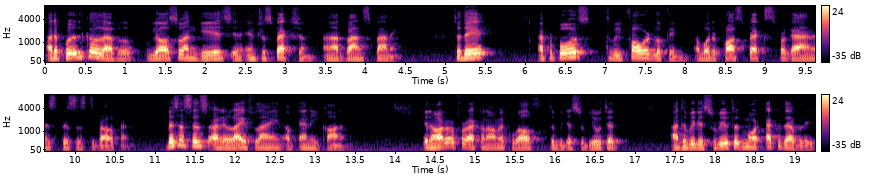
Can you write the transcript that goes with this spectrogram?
At the political level, we also engage in introspection and advanced planning. Today, I propose to be forward looking about the prospects for Guyana's business development. Businesses are the lifeline of any economy. In order for economic wealth to be distributed and to be distributed more equitably,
